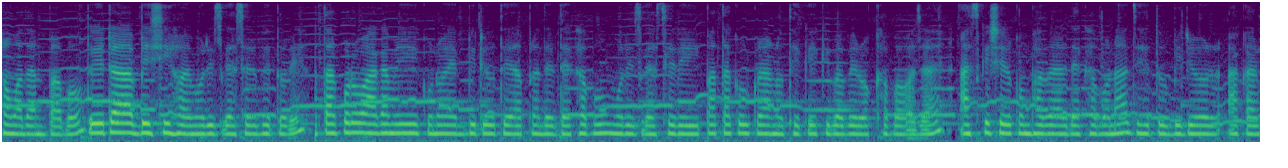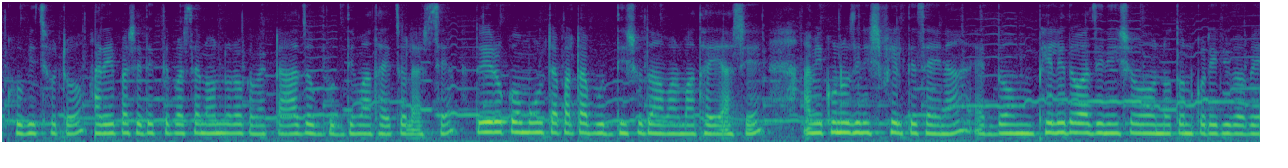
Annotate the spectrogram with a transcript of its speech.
সমাধান পাবো। তো এটা বেশি হয় মরিচ গাছের ভেতরে। তারপরেও আগামী কোনো এক ভিডিওতে আপনাদের দেখাবো মরিচ গাছের এই পাতা কুকড়ানো থেকে কীভাবে রক্ষা পাওয়া যায়। আজকে সেরকম ভাবে আর দেখাবো না, যেহেতু ভিডিওর আকার খুবই ছোট। আর এই পাশে দেখতে পাচ্ছেন অন্যরকম একটা আজব বুদ্ধি মাথায় চলে আসছে। তো এরকম উল্টাপাল্টা বুদ্ধি শুধু আমার মাথায় আসে। আমি কোনো জিনিস ফেলতে চাই না, একদম ফেলে দেওয়া জিনিসও নতুন করে কীভাবে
